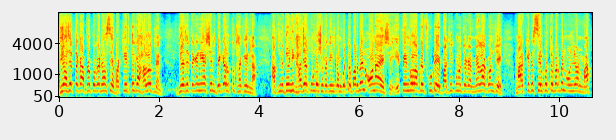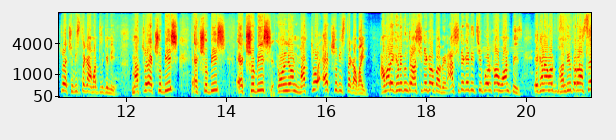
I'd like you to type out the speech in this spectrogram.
দুই হাজার টাকা আপনার পকেটে আছে, বা কের থেকে হালত নেন, দুই হাজার টাকা নিয়ে আসেন, বেকারত্ব থাকেন না। আপনি দৈনিক হাজার পনেরোশো টাকা ইনকাম করতে পারবেন অনায়াসে। এই পেনগুলো আপনি ফুটে বা যে কোনো জায়গায় মেলাগঞ্জে মার্কেটে সেল করতে পারবেন অনলি অন মাত্র একশো বিশ টাকা আমার থেকে নিয়ে। মাত্র একশো বিশ একশো বিশ একশো বিশ অনলি অন মাত্র একশো বিশ টাকা ভাই। আমার এখানে কিন্তু আশি টাকাও পাবেন। আশি টাকায় দিচ্ছি বোরখা ওয়ান পিস এখানে আমার ভান্ডিল করা আছে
